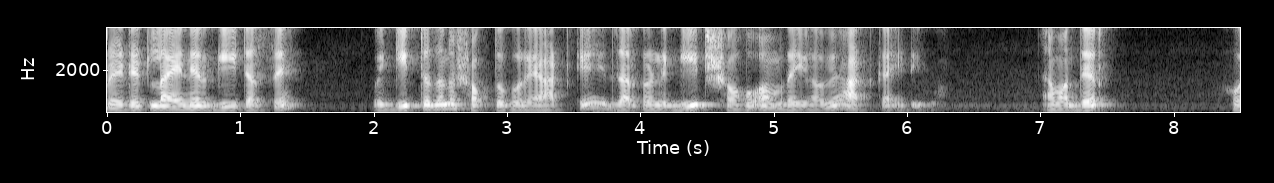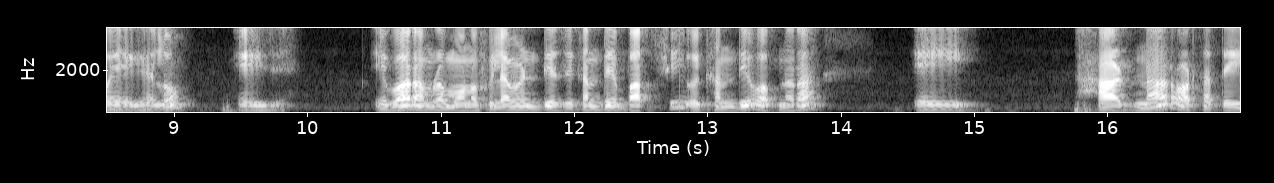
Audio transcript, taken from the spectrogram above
ব্রেডেড লাইনের গিট আছে, ওই গিটটা যেন শক্ত করে আটকে, যার কারণে গিট সহ আমরা এইভাবে আটকাই দিব। আমাদের হয়ে গেল, এই যে। এবার আমরা মনোফিলামেন্ট দিয়ে যেখান দিয়ে বাঁধছি ওইখান দিয়েও আপনারা এই হার্ডনার অর্থাৎ এই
